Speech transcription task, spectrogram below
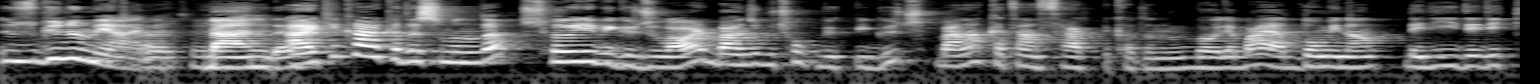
Üzgünüm yani. Evet, evet. Ben de. Erkek arkadaşımın da şöyle bir gücü var. Bence bu çok büyük bir güç. Ben hakikaten sert bir kadınım. Böyle bayağı dominant, dediği dedik,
